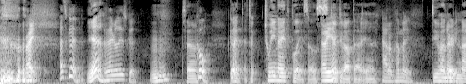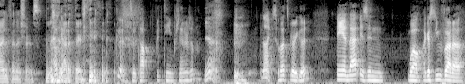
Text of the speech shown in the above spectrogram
right. That's good. Yeah. And that really is good. Mm-hmm. So Cool. Good. I took 29th place. I was Oh, yeah? stoked about that. Yeah, Out of how many? 209 finishers Okay. out of 30. Good. So top fifteen percent or something. yeah. Nice. So that's very good. And that is in. Well, I guess you've got a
